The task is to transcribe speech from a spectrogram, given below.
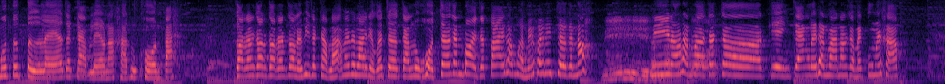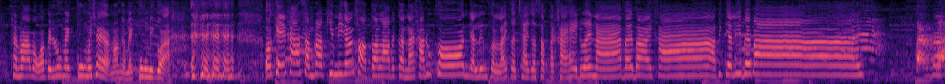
มืดตื้อๆแล้วจะกลับแล้วนะคะ ทุกคนไปะ ก่อนนั้นก่อนก่อนนั้นก่อนเลยพี่จะกลับละไม่เป็นไรเดี๋ยวก็เจอกันลูกโหเจอกันบ่อยจะตายถ้าเหมือนไม่ค่อยได้เจอกันเนาะนี่นี่น้องธันวาก็เกิดเก่งจังเลยธันวานอนกับแม่กุ้งไหมครับธันวาบอกว่าเป็นลูกแม่กุ้งไม่ใช่เหรอนอนกับแม่กุ้งดีกว่า โอเคค่ะสำหรับคลิปนี้ก็ต้องขอตัวลาไปก่อนนะคะ ทุกคนอย่าลืมกดไลค์กดแชร์กดซับสไครต์ให้ด้วยนะบายบายค่ะพี่เกลลี่บายบายบายบา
